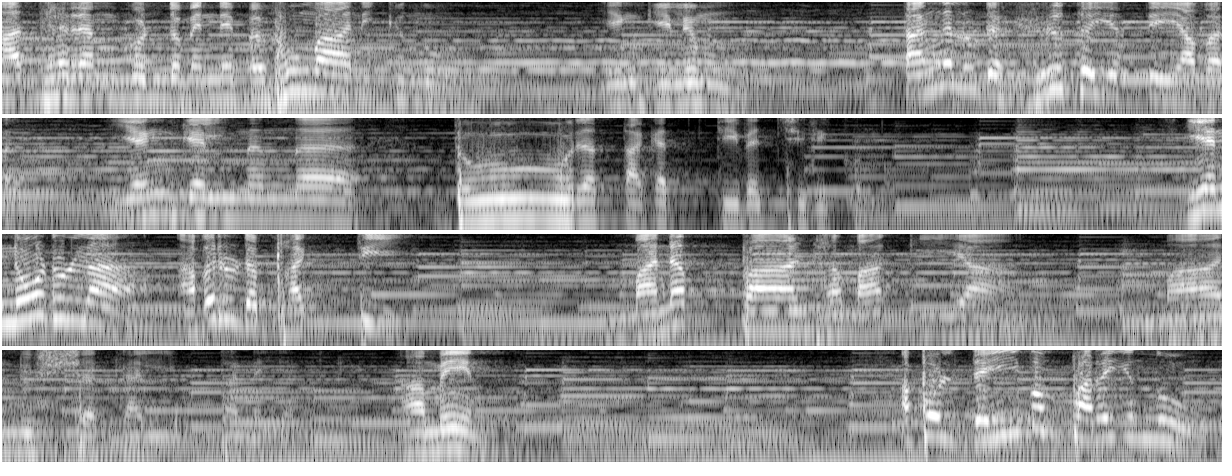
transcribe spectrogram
അധരം കൊണ്ടും എന്നെ ബഹുമാനിക്കുന്നു. എങ്കിലും തങ്ങളുടെ ഹൃദയത്തെ അവർ എങ്കിൽ നിന്ന് ദൂരത്തകറ്റി വച്ചിരിക്കുന്നു. എന്നോടുള്ള അവരുടെ ഭക്തി മനപ്പാഠമാക്കിയ മാനുഷ്യ കൽപ്പനയത്രേ അപ്പോൾ ദൈവം പറയുന്നു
